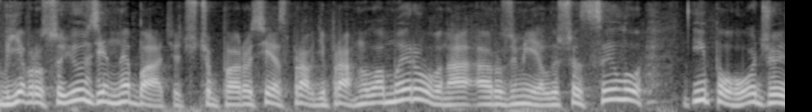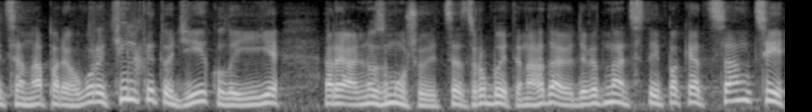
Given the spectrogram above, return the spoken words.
в Євросоюзі не бачать, щоб Росія справді прагнула миру. Вона розуміє лише силу і погоджується на переговори тільки тоді, коли її реально змушують це зробити. Нагадаю, 19-й пакет санкцій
